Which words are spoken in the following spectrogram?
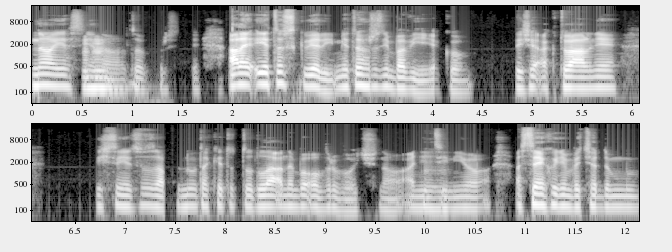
No jasně, mm-hmm. no, to prostě. Ale je to skvělý, mě to hrozně baví, jako, když aktuálně když si něco zapnu, tak je to tohle, anebo Overwatch, no, a nic mm. jiného. Asi nechodím večer domů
